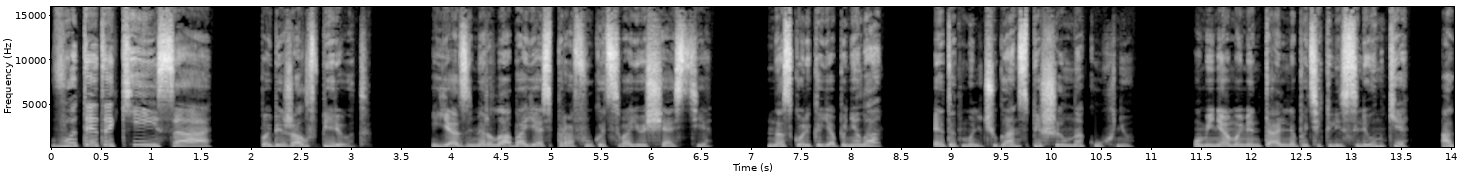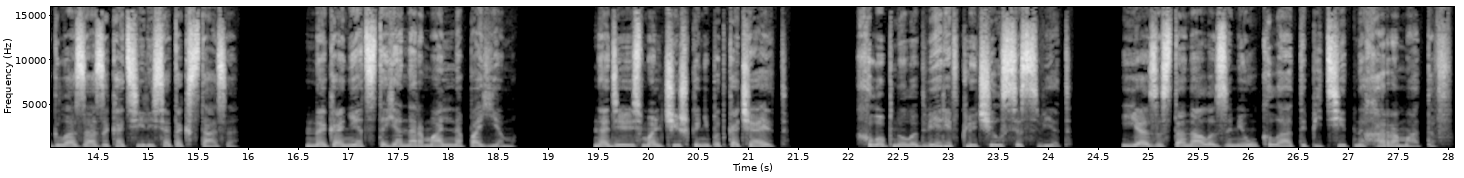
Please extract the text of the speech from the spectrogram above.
«Вот это киса!» побежал вперед. Я замерла, боясь профукать свое счастье. Насколько я поняла, этот мальчуган спешил на кухню. У меня моментально потекли слюнки, а глаза закатились от экстаза. Наконец-то я нормально поем. Надеюсь, мальчишка не подкачает? Хлопнула дверь и включился свет. Я застонала, замяукала от аппетитных ароматов.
